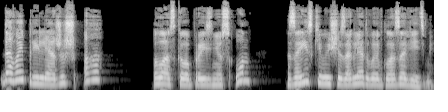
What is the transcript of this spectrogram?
Давай приляжешь, а?» Ласково произнес он, заискивающе заглядывая в глаза ведьме.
